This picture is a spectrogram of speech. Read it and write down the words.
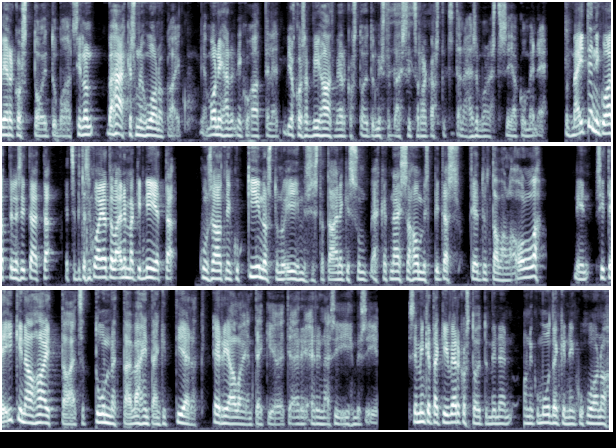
verkostoitumaan. Sillä on vähän ehkä semmoinen huono kaiku. Ja monihan niin kuin ajattelee, että joko sä vihaat verkostoitumista tai sitten sä rakastat sitä, näinhän se monesti se jako menee. Mutta mä itse niin ajattelen sitä, että, että se pitäisi niin kuin ajatella enemmänkin niin, että kun sä oot niin kuin kiinnostunut ihmisistä, tai ainakin sun ehkä näissä hommissa pitäisi tietyllä tavalla olla, niin sitten ei ikinä haittaa, että sä tunnet tai vähintäänkin tiedät eri alojen tekijöitä ja eri, erinäisiä ihmisiä. Se, minkä takia verkostoituminen on niin kuin muutenkin niin kuin huono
